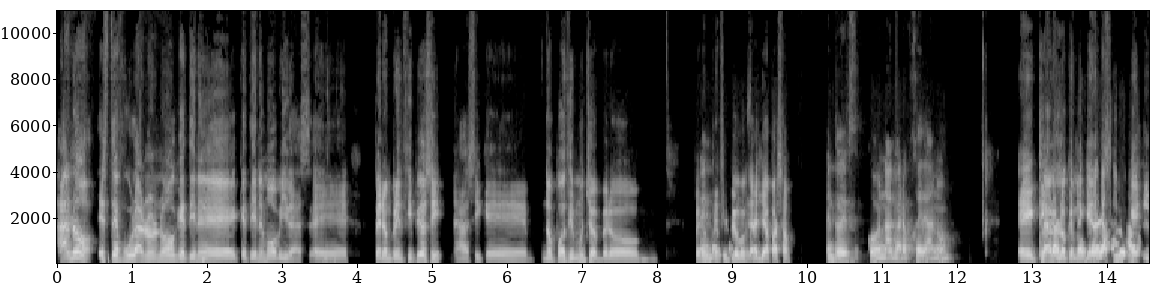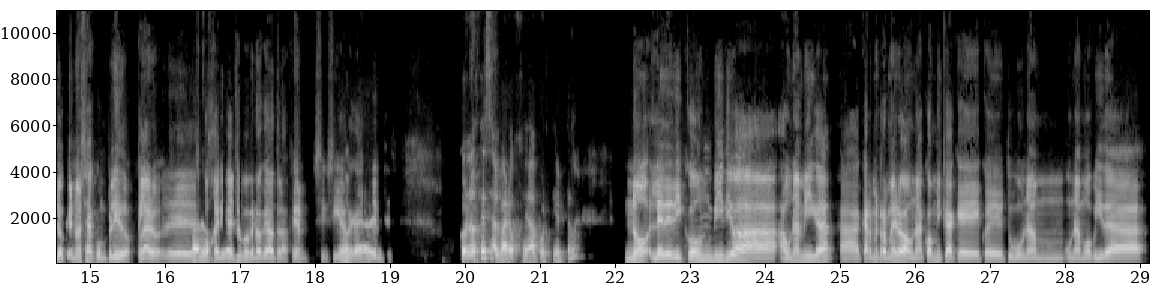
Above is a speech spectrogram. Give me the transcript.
ah, no, este fulano no, que tiene, que tiene movidas. Eh, pero en principio sí, así que no puedo decir mucho, pero, pero entonces, en principio ya ha pasado. Entonces, con Álvaro Ojeda, ¿no? Eh, claro, lo que me queda es lo que, lo que no se ha cumplido. Claro, eh, claro, escogería eso porque no queda otra opción. Sí, sí, no ¿Conoces a Álvaro Ojeda, por cierto? No, le dedicó un vídeo a, a, una amiga, a Carmen Romero, a una cómica que, tuvo una, una, movida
